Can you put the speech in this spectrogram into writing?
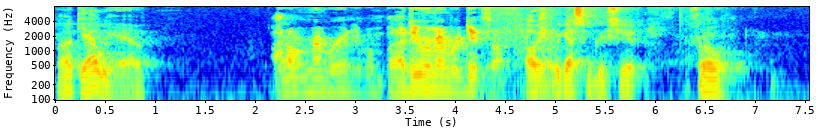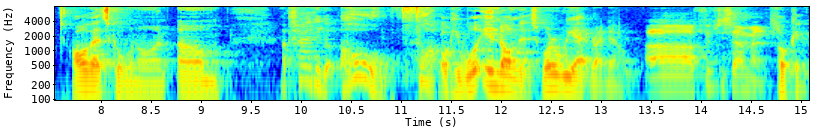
fuck yeah, we have. I don't remember any of them, but I do remember getting some. Oh yeah, we got some good shit. So all that's going on. Um I'm trying to think of oh fuck. Okay, we'll end on this. Where are we at right now? Uh, 57 minutes. Okay.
